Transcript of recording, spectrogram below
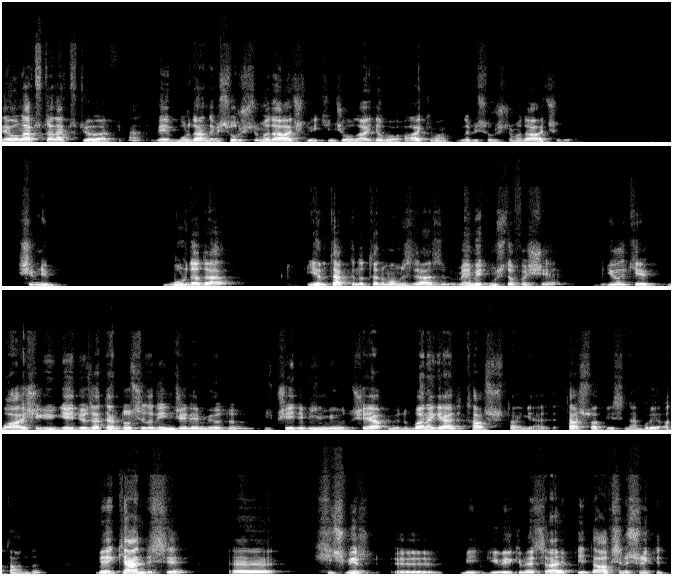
Ve onlar tutanak tutuyorlar. Ve buradan da bir soruşturma daha açılıyor. İkinci olay da bu. Hakim hakkında bir soruşturma daha açılıyor. Şimdi burada da yanıt hakkında tanımamız lazım. Mehmet Mustafa Şe diyor ki bu Ayşe Gülge diyor zaten dosyaları incelemiyordu. Hiçbir şey de bilmiyordu. Şey yapmıyordu. Bana geldi Tarsus'tan geldi. Tarsus Adliyesi'nden buraya atandı. Ve kendisi e, hiçbir e, bilgi birikimine sahip değildi. Aksine sürekli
